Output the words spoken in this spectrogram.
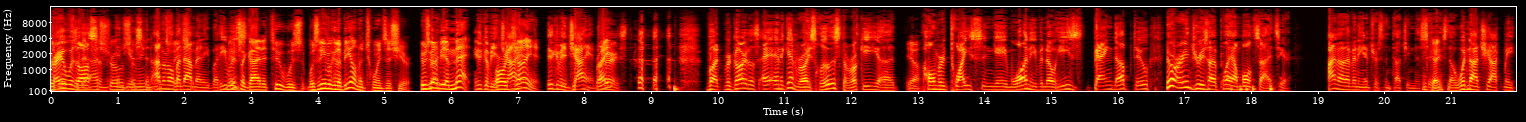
For Correa the- was for the awesome Astros. in Houston. mean, I, don't know about that it. many, but he Here's was a guy that too was wasn't even going to be on the Twins this year. He was going Right. to be a Met He was going to be a giant. a Giant. He was going to be a giant Right? first. but regardless, and again, Royce Lewis, the rookie, uh, Yeah. homered twice in game one, even though he's banged up too. There are injuries I play on both sides here. I don't have any interest in touching this Okay. series, though. Would not shock me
